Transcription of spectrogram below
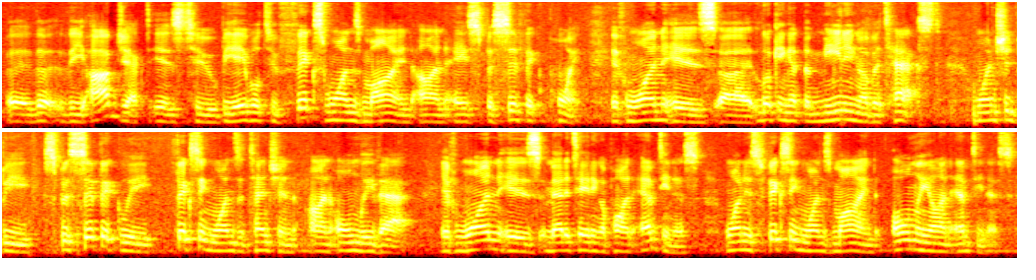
Uh, the the object is to be able to fix one's mind on a specific point. If one is uh, looking at the meaning of a text, one should be specifically fixing one's attention on only that. If one is meditating upon emptiness, one is fixing one's mind only on emptiness.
